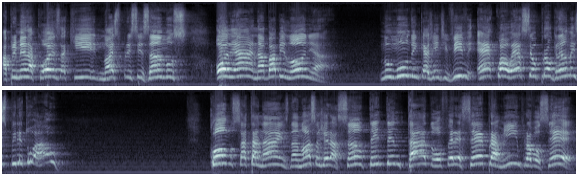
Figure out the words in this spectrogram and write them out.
A primeira coisa que nós precisamos olhar na Babilônia, no mundo em que a gente vive, é qual é seu programa espiritual. Como Satanás, na nossa geração, tem tentado oferecer para mim e para você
